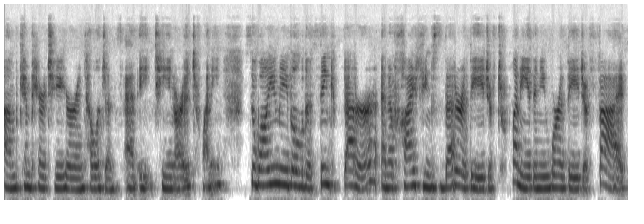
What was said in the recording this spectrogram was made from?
um, compared to your intelligence at 18 or at 20. So while you may be able to think better and apply things better at the age of 20 than you were at the age of five,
